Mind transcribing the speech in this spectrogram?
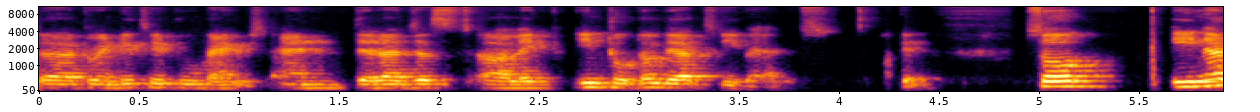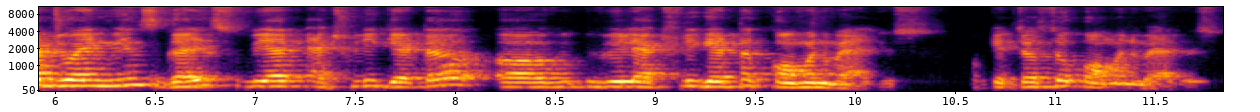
uh, 23 two times. And there are just uh, like in total there are three values. Okay. So inner join means guys we are actually get a uh, we will actually get the common values. Okay just the common values.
